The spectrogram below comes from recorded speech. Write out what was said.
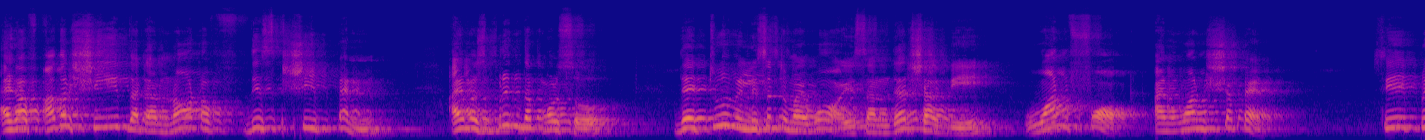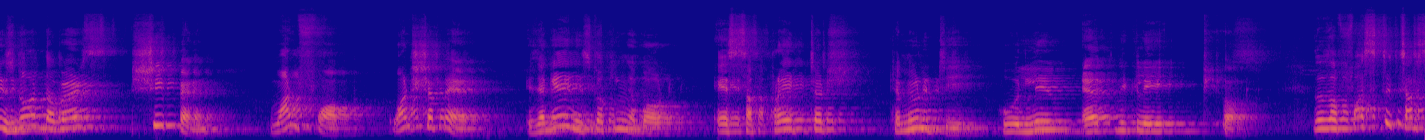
I have other sheep that are not of this sheep pen. I must bring them also. They too will listen to my voice, and there shall be one flock and one shepherd. See, please note the words sheep pen, one flock, one shepherd is again is talking about a separated community who live ethnically pure. The first church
